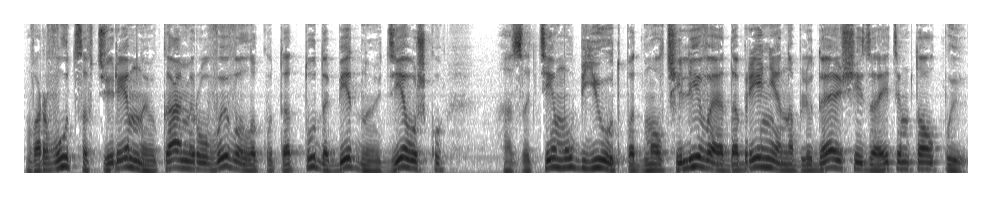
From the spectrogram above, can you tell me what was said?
ворвутся в тюремную камеру, выволокут оттуда бедную девушку, а затем убьют под молчаливое одобрение наблюдающей за этим толпы.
